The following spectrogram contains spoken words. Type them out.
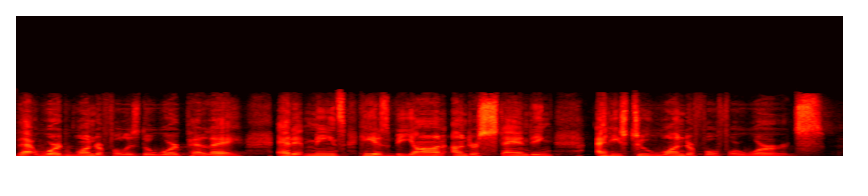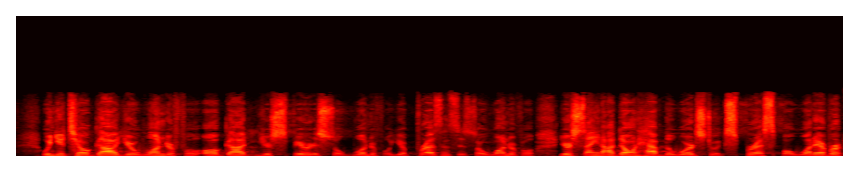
that word wonderful is the word Pele, and it means he is beyond understanding, and he's too wonderful for words. When you tell God you're wonderful, oh God, your spirit is so wonderful. Your presence is so wonderful. You're saying, I don't have the words to express, but whatever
